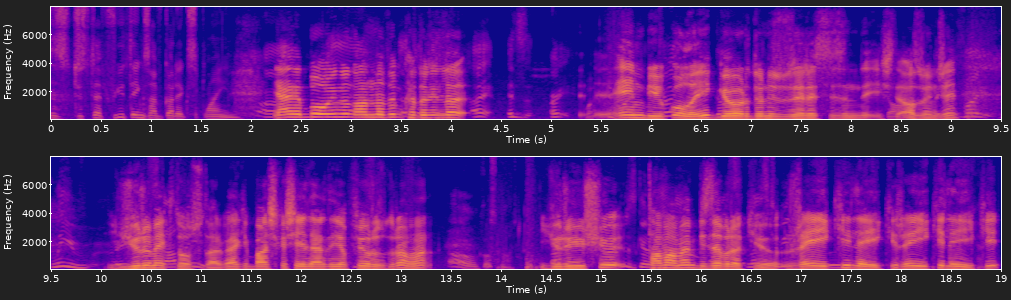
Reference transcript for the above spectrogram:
there's just a few things I've got to explain. Uh, Yani bu oyunun um, anladığım kadarıyla I, it's, are, en büyük olayı gördüğünüz üzere sizin de işte az önce if I leave, are you gonna yürümek stop me? dostlar. Belki başka şeyler de yapıyoruzdur ama Yürüyüşü tamamen bize bırakıyor. R2, L2, R2, L2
